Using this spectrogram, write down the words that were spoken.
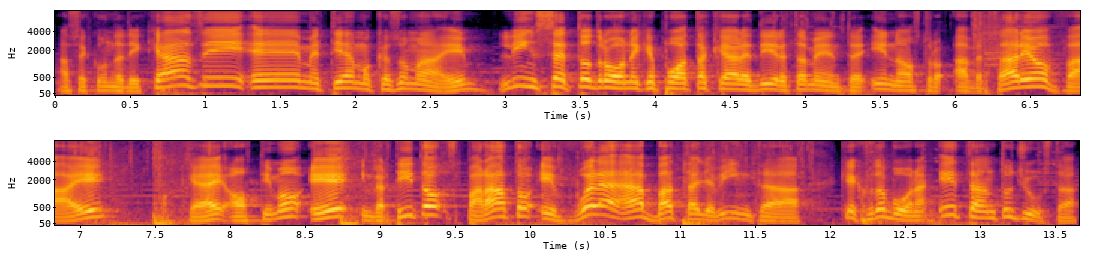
A seconda dei casi. E mettiamo casomai l'insetto drone che può attaccare direttamente il nostro avversario. Vai. Ok, ottimo. E invertito, sparato e voilà, battaglia vinta. Che cosa buona e tanto giusta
